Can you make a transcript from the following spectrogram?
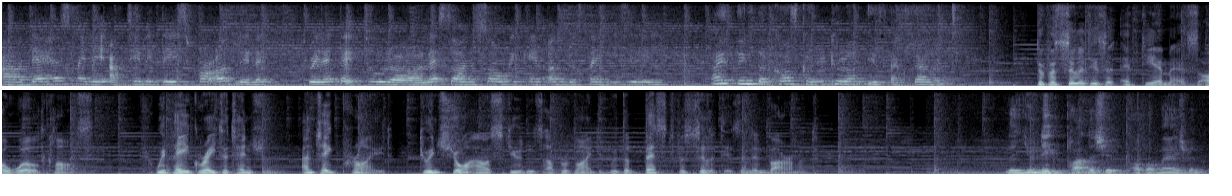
uh, there has many activities for us related to the lesson so we can understand easily. I think the course curriculum is excellent. The facilities at FTMS are world class. We pay great attention and take pride to ensure our students are provided with the best facilities and environment. The unique partnership of our management,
